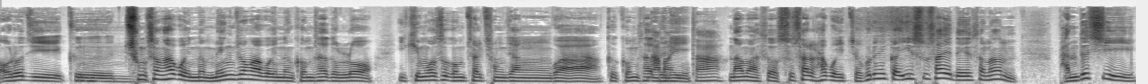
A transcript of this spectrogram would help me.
오로지 그 음. 충성하고 있는 맹종하고 있는 검사들로 이 김호수 검찰총장과 그 검사들이 남아 있다. 남아서 수사를 하고 있죠. 그러니까 이 수사에 대해서는 반드시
